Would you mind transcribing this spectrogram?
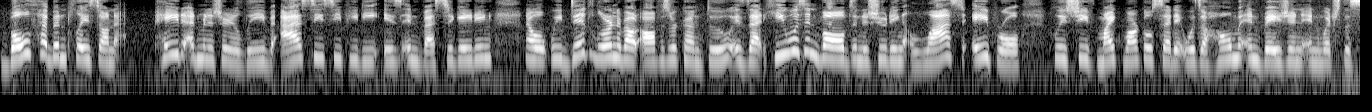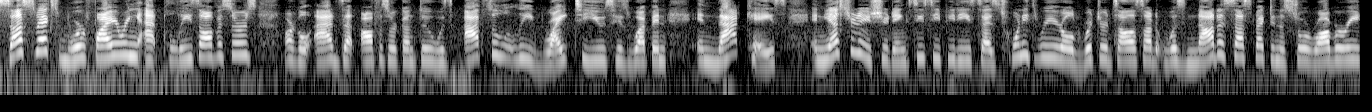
Both have been placed on paid administrative leave as CCPD is investigating. Now, what we did learn about Officer Cantu is that he was involved in a shooting last April. Police Chief Mike Markle said it was a home invasion in which the suspects were firing at police officers. Markle adds that Officer Cantu was absolutely right to use his weapon in that case. In yesterday's shooting, CCPD says 23 year old Richard Salazar was not a suspect in the store robbery.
